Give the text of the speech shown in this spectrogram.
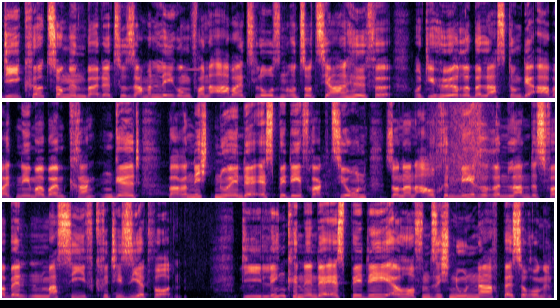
Die Kürzungen bei der Zusammenlegung von Arbeitslosen- und Sozialhilfe und die höhere Belastung der Arbeitnehmer beim Krankengeld waren nicht nur in der SPD-Fraktion, sondern auch in mehreren Landesverbänden massiv kritisiert worden. Die Linken in der SPD erhoffen sich nun Nachbesserungen.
